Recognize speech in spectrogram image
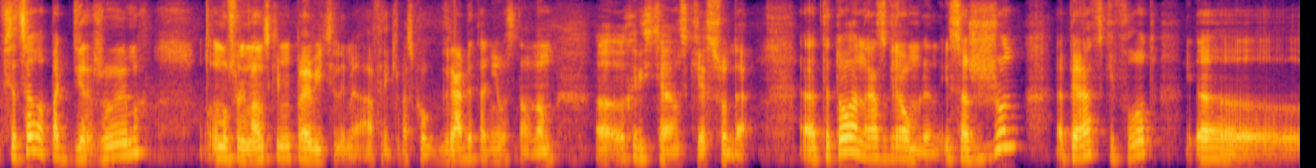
всецело поддерживаемых мусульманскими правителями Африки, поскольку грабят они в основном э, христианские суда. Э, Тетуан разгромлен и сожжен, пиратский флот, э,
